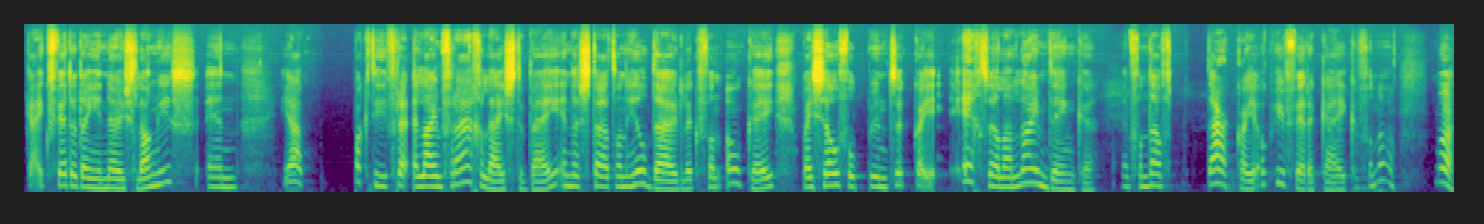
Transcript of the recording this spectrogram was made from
kijk verder dan je neus lang is. En ja, pak die Lyme vragenlijst erbij. En daar staat dan heel duidelijk van oké, bij zoveel punten kan je echt wel aan Lyme denken. En vanaf daar kan je ook weer verder kijken van oh, nou,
